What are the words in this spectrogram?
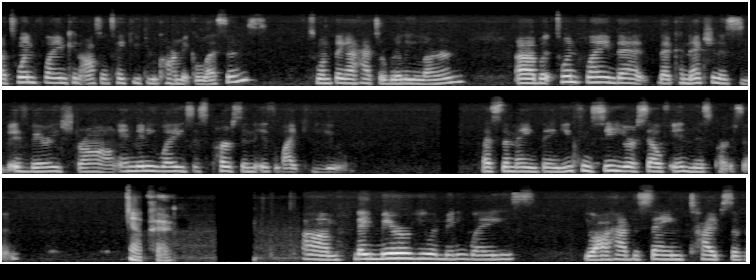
a twin flame can also take you through karmic lessons. It's one thing I had to really learn. Uh, but twin flame, that that connection is is very strong. In many ways, this person is like you. That's the main thing. You can see yourself in this person. Okay. Um, they mirror you in many ways. You all have the same types of,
